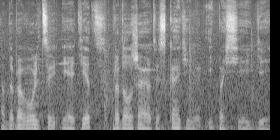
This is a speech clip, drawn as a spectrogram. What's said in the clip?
а добровольцы и отец продолжают искать ее и по сей день.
